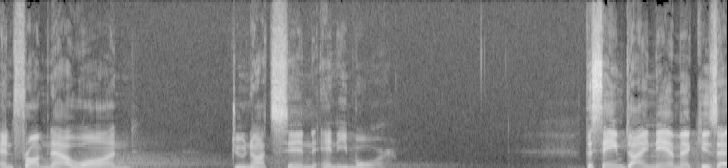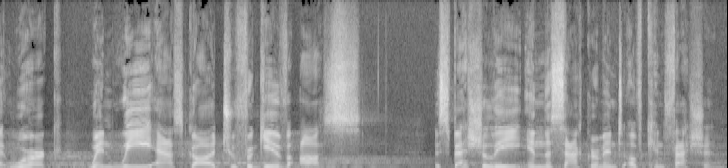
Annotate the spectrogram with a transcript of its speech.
and from now on, do not sin anymore. The same dynamic is at work when we ask God to forgive us, especially in the sacrament of confession.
